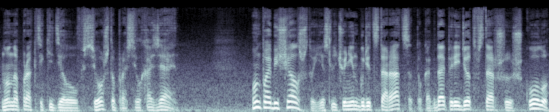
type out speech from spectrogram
но на практике делал все, что просил хозяин. Он пообещал, что если Чунин будет стараться, то когда перейдет в старшую школу,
